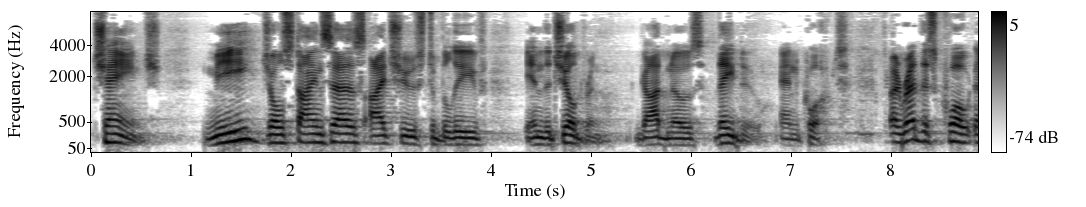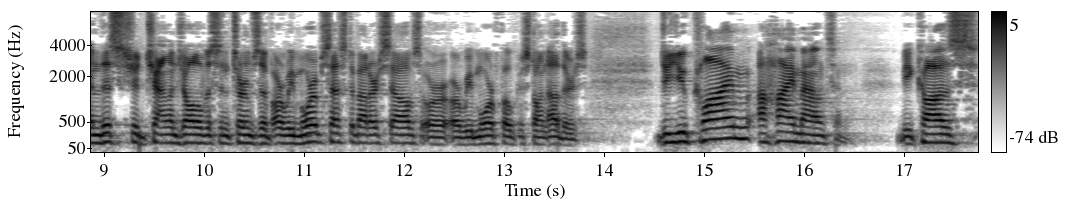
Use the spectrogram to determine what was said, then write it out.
change. Me, Joel Stein says, I choose to believe in the children. God knows they do. End quote. I read this quote, and this should challenge all of us in terms of are we more obsessed about ourselves or are we more focused on others? Do you climb a high mountain because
